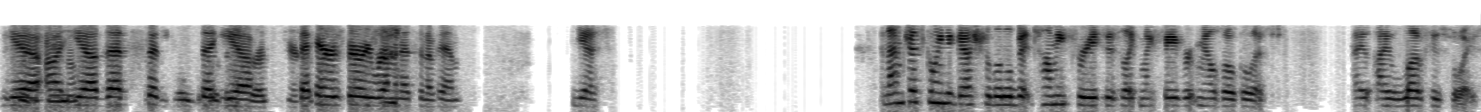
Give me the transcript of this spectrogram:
Yeah, uh, yeah, that's that. that- yeah, The hair is very reminiscent of him. Yes. And I'm just going to gush a little bit. Tommy Farese is like my favorite male vocalist. I I love his voice.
